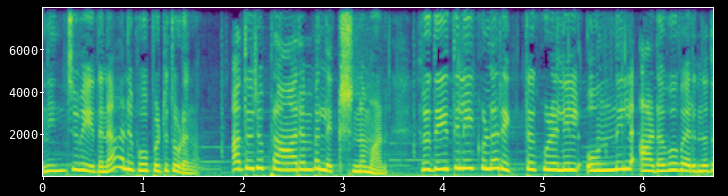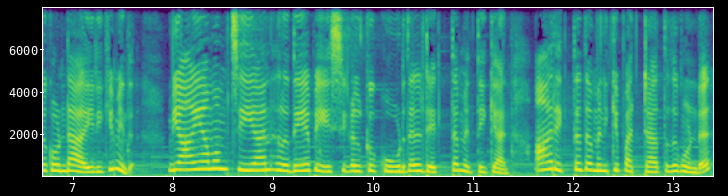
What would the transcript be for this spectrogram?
നെഞ്ചുവേദന അനുഭവപ്പെട്ടു തുടങ്ങാം. അതൊരു പ്രാരംഭ ലക്ഷണമാണ്. ഹൃദയത്തിലേക്കുള്ള രക്തക്കുഴലിൽ ഒന്നിൽ അടവ് വരുന്നത് കൊണ്ടായിരിക്കും ഇത്. വ്യായാമം ചെയ്യാൻ ഹൃദയപേശികൾക്ക് കൂടുതൽ രക്തം എത്തിക്കാൻ ആ രക്തധമനിക്ക് പറ്റാത്തതുകൊണ്ട്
